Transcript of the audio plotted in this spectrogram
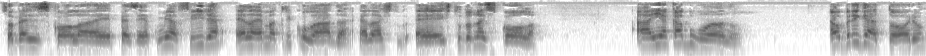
Sobre as escolas, é, por exemplo, minha filha, ela é matriculada, ela estuda, é, estuda na escola. Aí acaba o ano. É obrigatório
